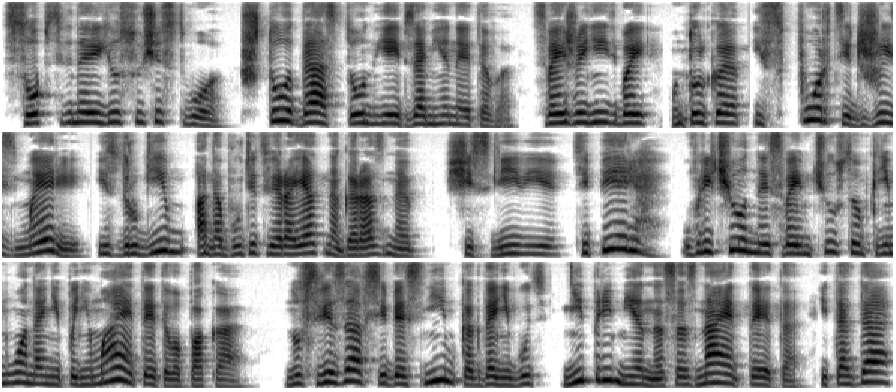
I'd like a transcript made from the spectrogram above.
собственное ее существо? Что даст он ей взамен этого? Своей женитьбой он только испортит жизнь Мэри, и с другим она будет, вероятно, гораздо счастливее. Теперь, увлеченная своим чувством к нему, она не понимает этого пока, но, связав себя с ним, когда-нибудь непременно сознает это, и тогда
